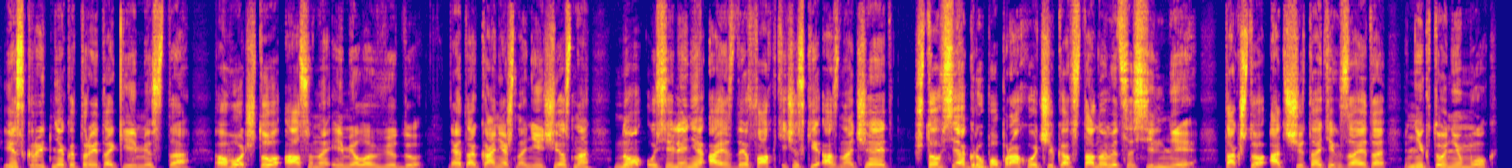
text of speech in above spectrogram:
и скрыть некоторые такие места. Вот что Асуна имела в виду. Это, конечно, нечестно, но усиление АСД фактически означает что вся группа проходчиков становится сильнее, так что отсчитать их за это никто не мог.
